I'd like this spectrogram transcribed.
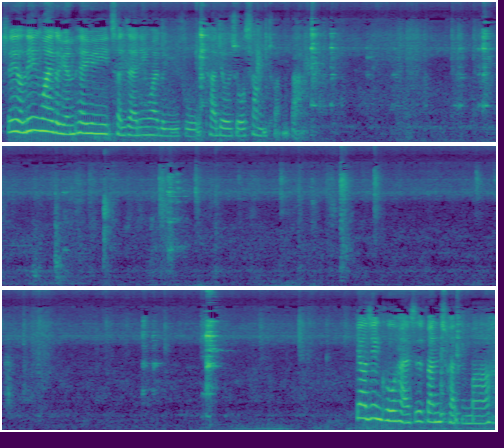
所以有另外一个原配愿意承载另外一个渔夫，他就说上船吧。掉进苦海是翻船的吗？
